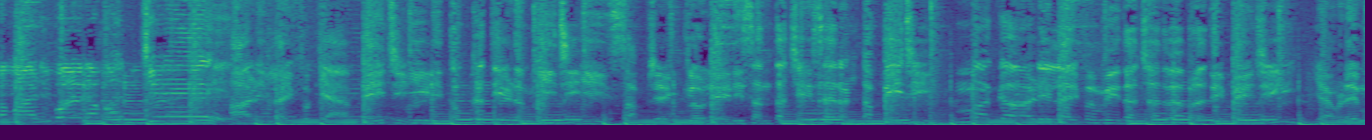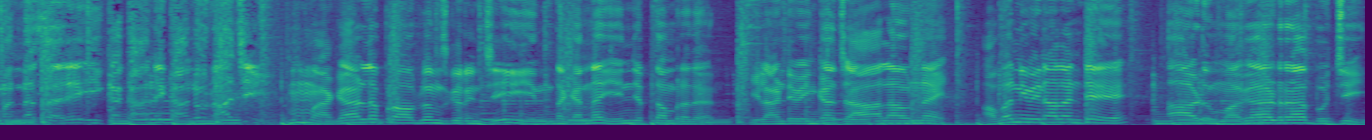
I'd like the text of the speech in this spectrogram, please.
ఆడి లైఫ్ ఈడి తొక్క తీయడం ఈజీ. ఈ సబ్జెక్ట్లో లేడీస్ అంతా చేశారంట పీజీ. మగాడి లైఫ్ మీద చదివే ప్రతి పేజీ. ఎవడేమన్నా సరే ఇక కానే కాను రాజీ. మగాళ్ళ ప్రాబ్లమ్స్ గురించి ఇంతకన్నా ఏం చెప్తాం బ్రదర్ ఇలాంటివి ఇంకా చాలా ఉన్నాయి. అవన్నీ వినాలంటే ఆడు మగాడ్రా బుజ్జి.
